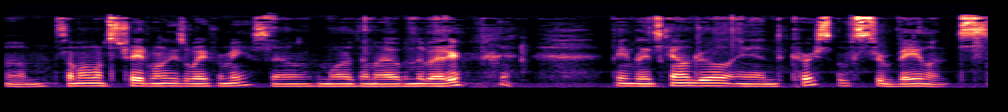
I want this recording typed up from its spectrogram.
Um, someone wants to trade one of these away from me, so the more of them I open, the better. Painblade Scoundrel and Curse of Surveillance.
